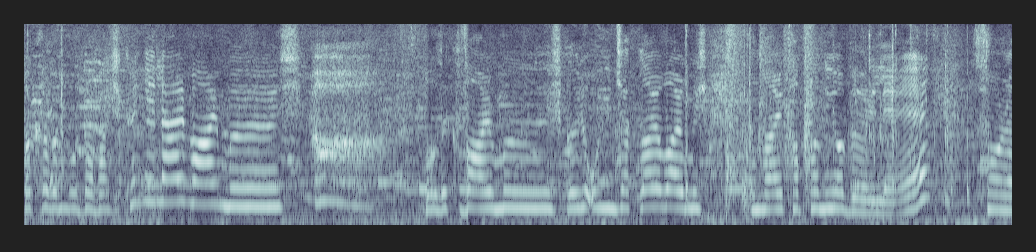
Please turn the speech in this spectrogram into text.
Bakalım burada başka neler varmış. Balık varmış, böyle oyuncaklar varmış. Bunlar kapanıyor böyle. Sonra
